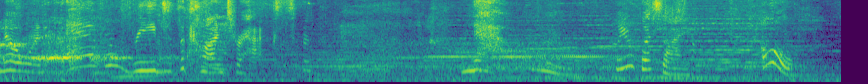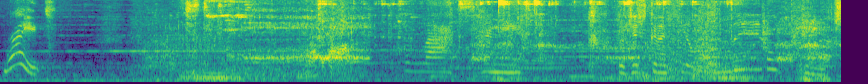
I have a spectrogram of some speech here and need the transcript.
No one ever reads the contracts. Now, hmm, where was I? Oh, right. Just relax, honey. You're just gonna feel a little pinch.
